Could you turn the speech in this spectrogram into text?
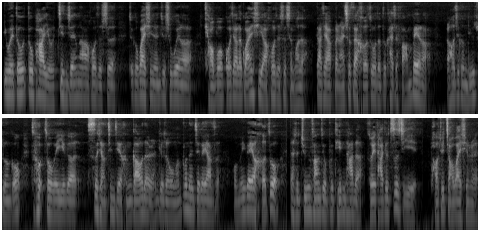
因为都都怕有竞争啊，或者是这个外星人就是为了。挑拨国家的关系啊，或者是什么的，大家本来是在合作的，都开始防备了。然后这个女主人公作作为一个思想境界很高的人，就是我们不能这个样子，我们应该要合作。但是军方就不听他的，所以他就自己跑去找外星人。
